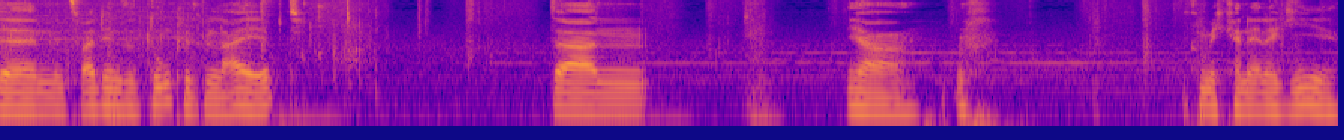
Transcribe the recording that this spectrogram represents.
Denn wenn es weiterhin so dunkel bleibt, dann... Ja. bekomme ich keine Energie.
